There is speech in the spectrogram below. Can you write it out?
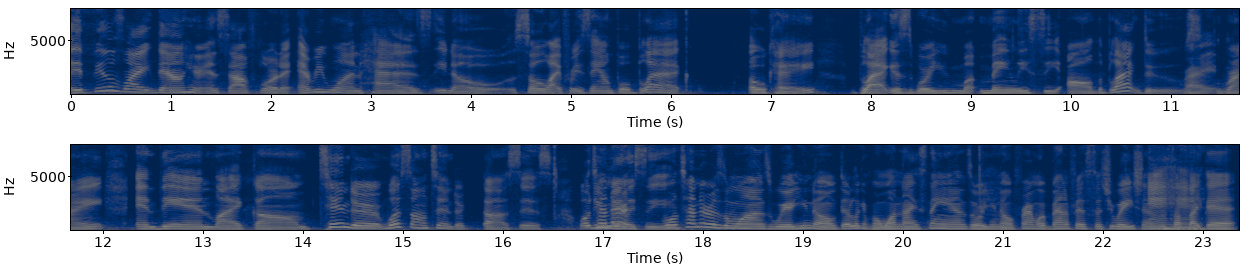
it feels like down here in South Florida, everyone has, you know, so like for example, BLK, okay, BLK is where you mu mainly see all the black dudes, Right. Right, and then like um Tinder, what's on Tinder, uh, sis? What do you mainly see? Well, Tinder is the ones where you know they're looking for one night stands or you know friend with benefits situations and stuff Mm-hmm. like that.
